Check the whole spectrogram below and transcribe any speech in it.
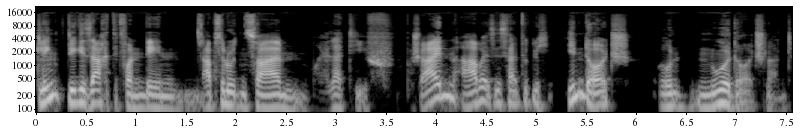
klingt, wie gesagt, von den absoluten Zahlen relativ bescheiden, aber es ist halt wirklich in Deutsch und nur Deutschland.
